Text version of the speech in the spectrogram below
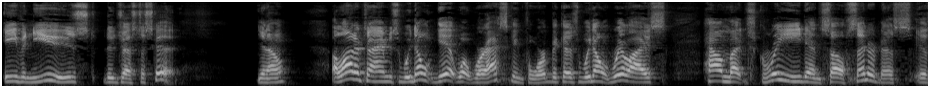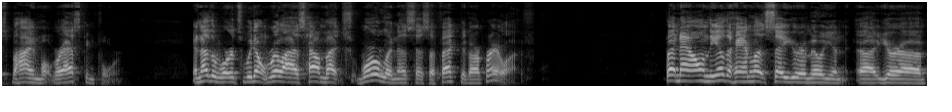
even used, do just as good? You know, a lot of times we don't get what we're asking for because we don't realize how much greed and self centeredness is behind what we're asking for. In other words, we don't realize how much worldliness has affected our prayer life. But now, on the other hand, let's say you're a million, uh, you're a,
